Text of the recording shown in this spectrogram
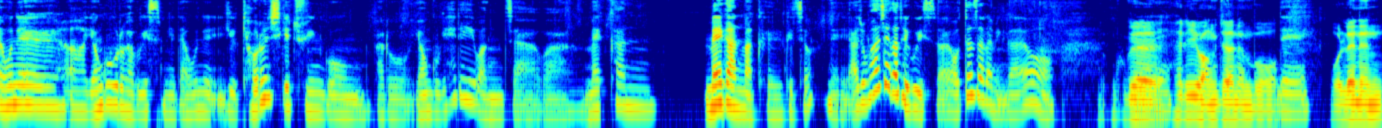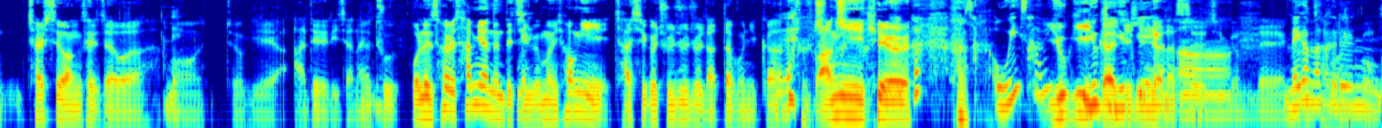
자, 오늘 어, 영국으로 가보겠습니다. 오늘 이게 결혼식의 주인공 바로 영국의 해리 왕자와 메칸 메간 마클 그죠? 네, 아주 화제가 되고 있어요. 어떤 사람인가요? 영국의 네. 해리 왕자는 뭐 네. 원래는 찰스 왕세자와 네. 어, 저기 아들이잖아요. 두 원래 서열 3이었는데 지금은 네. 형이 자식을 줄줄줄 낳다 보니까 네. 왕위 계열 5위, 4위, 6위까지 6위, 밀려났어요 어. 지금. 네. 메간 마클은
